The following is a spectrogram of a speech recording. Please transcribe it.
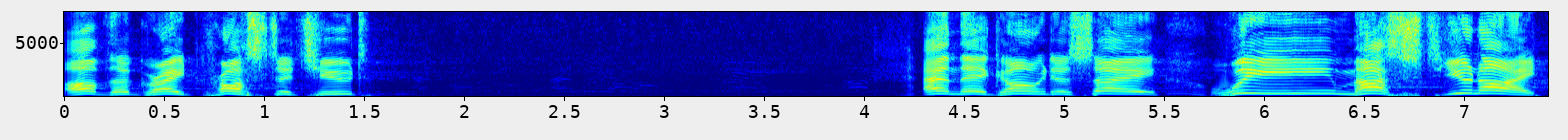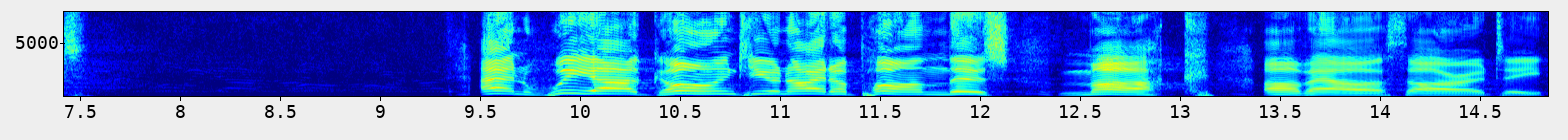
of the great prostitute and they're going to say, We must unite. And we are going to unite upon this mark of our authority.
